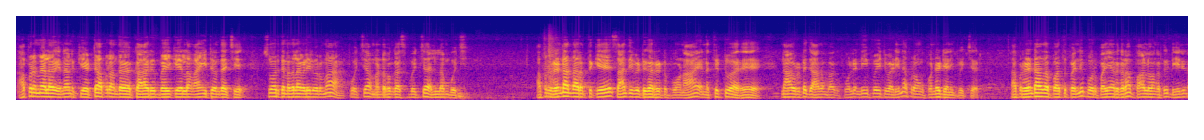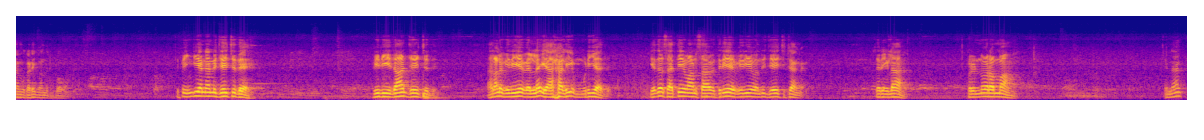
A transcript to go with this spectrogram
அப்புறம் மேலே என்னன்னு கேட்டு அப்புறம் அந்த காரு பைக்கு எல்லாம் வாங்கிட்டு வந்தாச்சு. சோறு தினதெல்லாம் வெளியில் வருமா? போச்சா? மண்டபம் காசு போச்சா? எல்லாம் போச்சு. அப்புறம் ரெண்டாம் தாரத்துக்கு சாந்தி வீட்டுக்காரர்கிட்ட போனால் என்னை திட்டுவார். நான் அவர்கிட்ட ஜாதகம் பார்க்க போகல நீ போயிட்டு வாடின்னு அப்புறம் அவங்க பொண்டாட்டி அனுப்பி வச்சார். அப்புறம் ரெண்டாவதாக பார்த்து பண்ணி இப்போ ஒரு பையன் இருக்கிறான் பால் வாங்குறதுக்கு டெய்லி நம்ம கடைக்கு வந்துட்டு போவோம். இப்போ இங்கே என்னென்ன ஜெயிச்சதே? விதி தான் ஜெயிச்சது. அதனால் விதியே வெல்ல யாராலையும் முடியாது. ஏதோ சத்தியவான் சாவித்திரியே விதியை வந்து ஜெயிச்சிட்டாங்க. சரிங்களா? அப்புறம் இன்னொரு அம்மா. என்ன?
